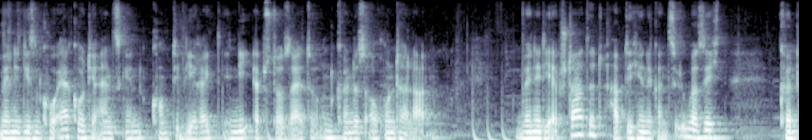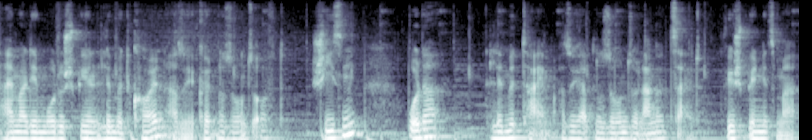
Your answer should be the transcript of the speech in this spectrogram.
wenn ihr diesen QR-Code hier einscannt, kommt ihr direkt in die App Store Seite und könnt es auch runterladen. Wenn ihr die App startet, habt ihr hier eine ganze Übersicht, könnt einmal den Modus spielen Limit Coin, also ihr könnt nur so und so oft schießen, oder Limit Time, also ihr habt nur so und so lange Zeit. Wir spielen jetzt mal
